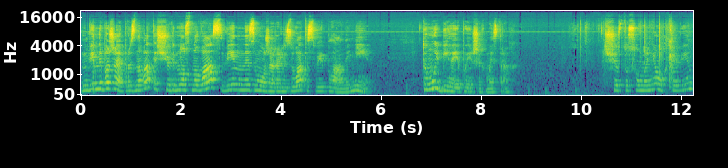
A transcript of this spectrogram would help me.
Він не бажає признавати, що відносно вас він не зможе реалізувати свої плани. Ні. Тому й бігає по інших майстрах. Що стосовно нього, хто він?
